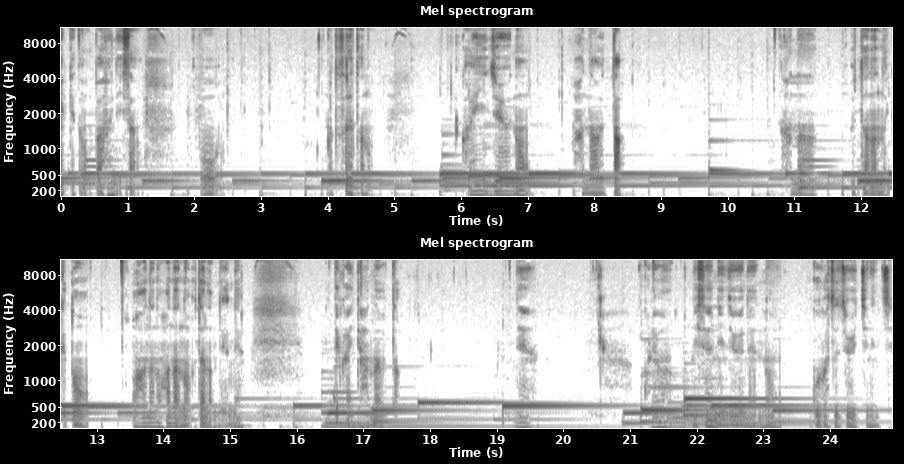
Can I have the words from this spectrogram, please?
ないけど Vaundy さんを渡されたの。怪獣の花唄。花唄なんだけどお花の花の歌なんだよね。って書いて花唄。でこれは2020年の5月11日。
